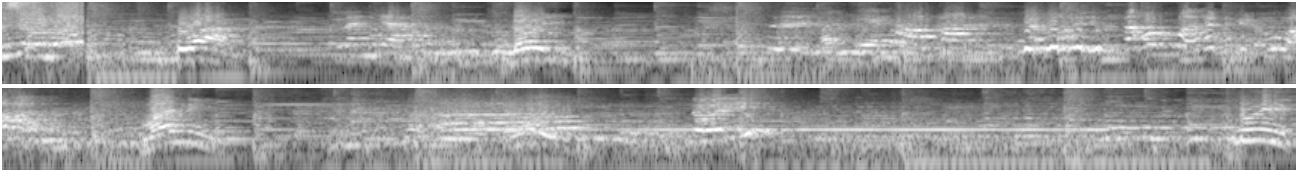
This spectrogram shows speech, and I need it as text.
uang belanja. Doi. Apa doi sama di uang. Money. Eh, doi. Duit.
